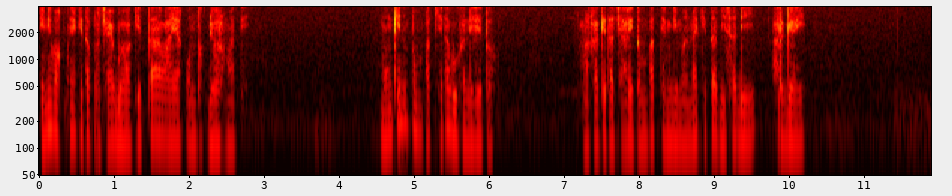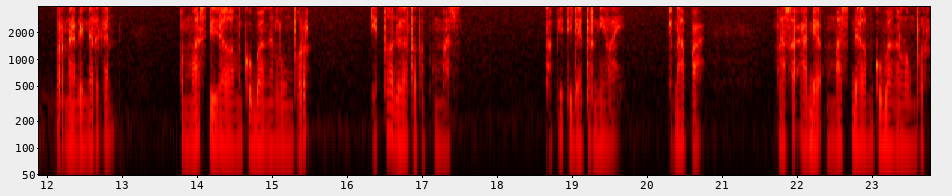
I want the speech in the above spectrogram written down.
ini waktunya kita percaya bahwa kita layak untuk dihormati. Mungkin tempat kita bukan di situ maka kita cari tempat yang di mana kita bisa dihargai. Pernah dengar kan? Emas di dalam kubangan lumpur itu adalah tetap emas, tapi tidak ternilai. Kenapa? Masa ada emas dalam kubangan lumpur?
